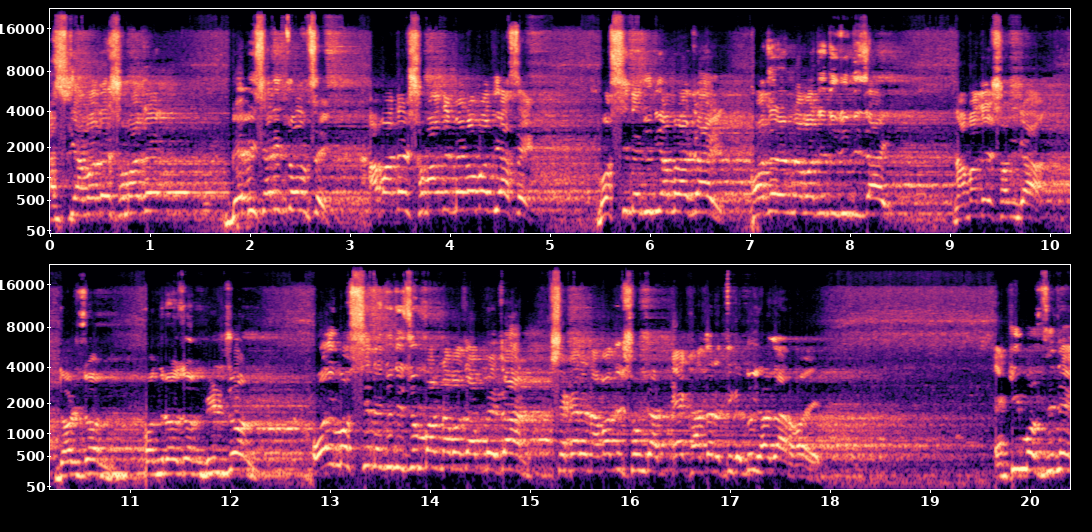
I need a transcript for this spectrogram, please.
আজকে আমাদের সমাজে বেবিসারি চলছে। আমাদের সমাজে বেনমাজি আছে। মসজিদে যদি আমরা যাই হজরের নামাজে যদি যাই, নামাজের সংখ্যা দশজন পনেরো জন বিশ জন ওই মসজিদে যদি জুম্মার নামাজে আপনি যান, সেখানে নামাজের সংখ্যা এক হাজারের থেকে দুই হাজার হয়। একই মসজিদে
